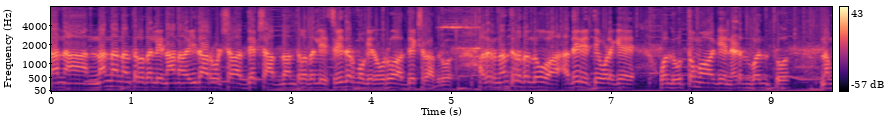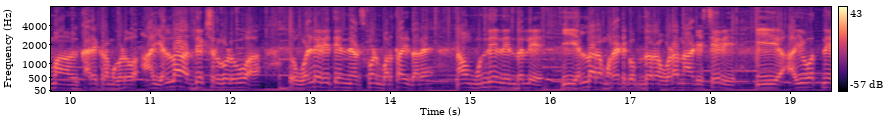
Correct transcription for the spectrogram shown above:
ನನ್ನ ನನ್ನ ನಂತರದಲ್ಲಿ ನಾನು ಐದಾರು ವರ್ಷ ಅಧ್ಯಕ್ಷ ಆದ ನಂತರದಲ್ಲಿ ಶ್ರೀಧರ್ ಮೊಗೇರವರು ಅಧ್ಯಕ್ಷರಾದರು. ಅದರ ನಂತರದಲ್ಲೂ ಅದೇ ರೀತಿ ಒಳಗೆ ಒಂದು ಉತ್ತಮವಾಗಿ ನಡೆದು ಬಂತು ನಮ್ಮ ಕಾರ್ಯಕ್ರಮಗಳು. ಆ ಎಲ್ಲ ಅಧ್ಯಕ್ಷರುಗಳು ಒಳ್ಳೆ ರೀತಿಯಿಂದ ನಡೆಸ್ಕೊಂಡು ಬರ್ತಾ ಇದ್ದಾರೆ. ನಾವು ಮುಂದಿನ ದಿನದಲ್ಲಿ ಈ ಎಲ್ಲರ ಮರಾಠಿ ಕೊಪ್ಪದವರ ಒಡನಾಡಿ ಸೇರಿ ಈ ಐವತ್ತನೇ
